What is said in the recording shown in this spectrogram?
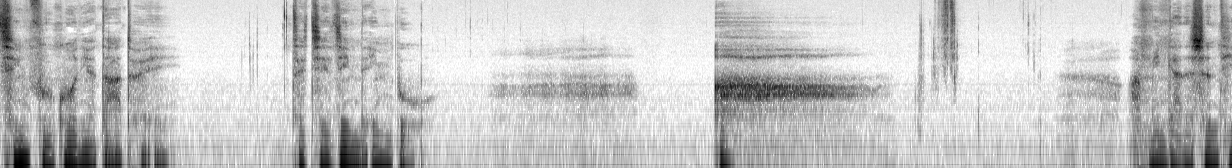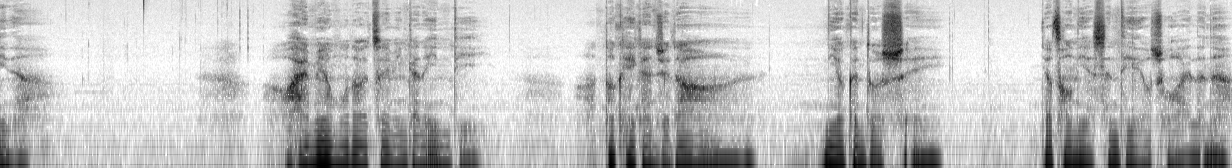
轻抚过你的大腿，再接近你的阴部。啊，很敏感的身体呢，我还没有摸到最敏感的阴蒂，都可以感觉到你有更多水要从你的身体流出来了呢。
